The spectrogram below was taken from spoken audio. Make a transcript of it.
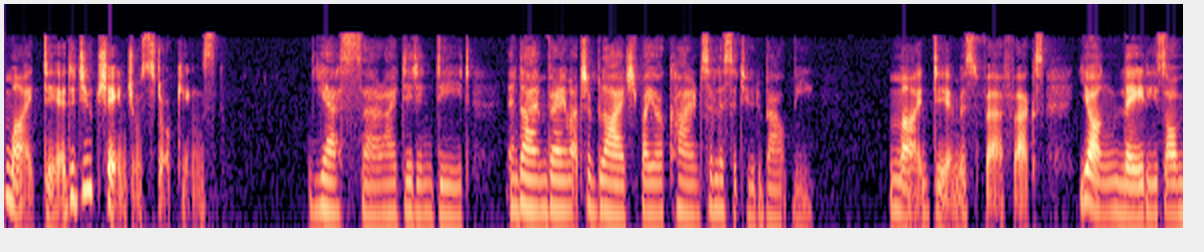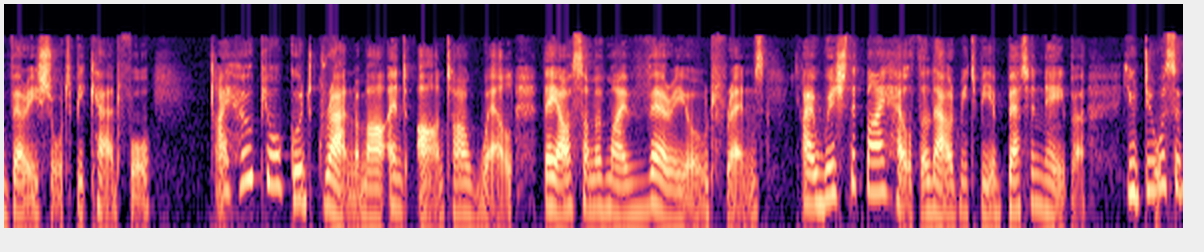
My dear, did you change your stockings?" "Yes, Sir, I did indeed, and I am very much obliged by your kind solicitude about me." "My dear Miss Fairfax, young ladies are very sure to be cared for. I hope your good grandmama and aunt are well; they are some of my very old friends. I wish that my health allowed me to be a better neighbour. You do us a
